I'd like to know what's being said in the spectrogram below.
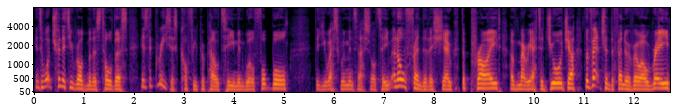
into what Trinity Rodman has told us is the greatest coffee-propelled team in world football. The US women's national team, an old friend of this show, the pride of Marietta, Georgia, the veteran defender of OL Reign,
